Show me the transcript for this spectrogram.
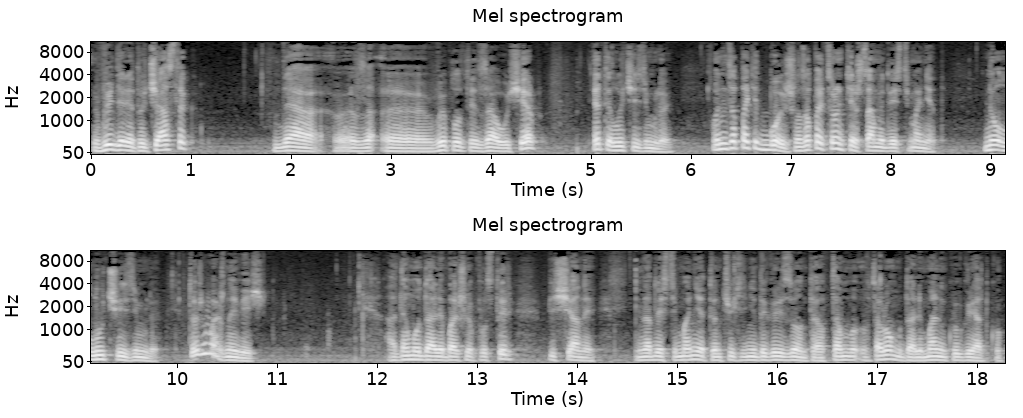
выделят участок для э, э, выплаты за ущерб этой лучшей землей. Он не заплатит больше, он заплатит все равно те же самые 200 монет, но лучшей землей. Тоже важная вещь. Одному дали большой пустырь песчаный, на 200 монет, он чуть ли не до горизонта, а второму дали маленькую грядку.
